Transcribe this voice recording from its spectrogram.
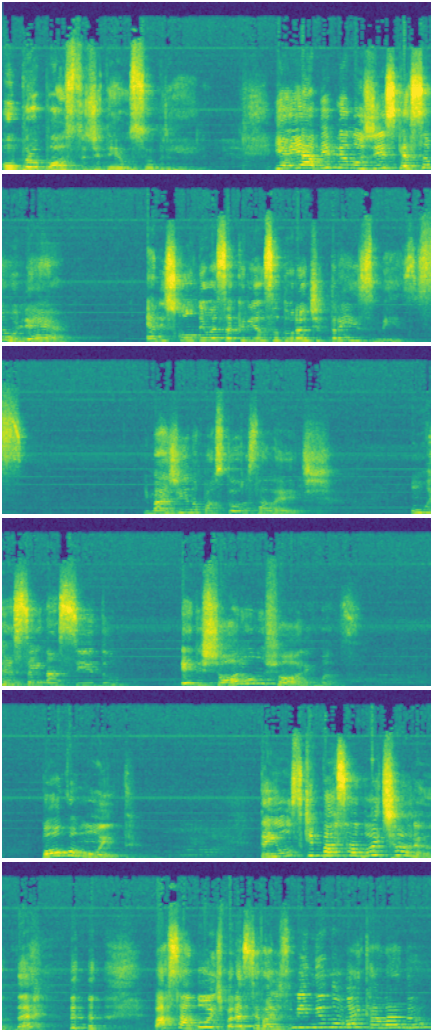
o propósito de Deus sobre ele. E aí a Bíblia nos diz que essa mulher, ela escondeu essa criança durante três meses. Imagina, pastora Salete, um recém-nascido Ele chora ou não chora, irmãs? Pouco ou muito? Tem uns que passam a noite chorando, né? Passa a noite, parece que você vai dizer, menino não vai calar, não.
